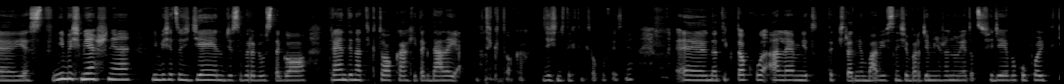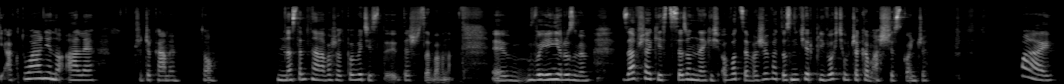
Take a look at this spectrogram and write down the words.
Y, jest niby śmiesznie, niby się coś dzieje, ludzie sobie robią z tego trendy na TikTokach i tak dalej. Na TikTokach, 10 tych TikToków jest, nie? Y, na TikToku, ale mnie to tak średnio bawi, w sensie bardziej mnie żenuje to, co się dzieje wokół polityki aktualnie, no ale przeczekamy to Następna Wasza odpowiedź jest y, też zabawna, y, bo jej nie rozumiem. Zawsze jak jest sezon na jakieś owoce, warzywa, to z niecierpliwością czekam, aż się skończy. Why?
